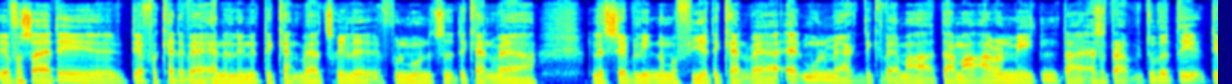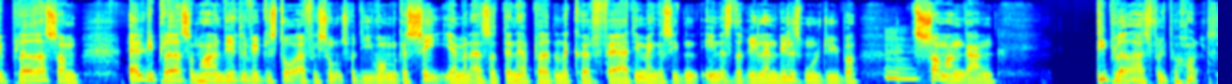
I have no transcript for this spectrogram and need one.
Derfor, så er det, derfor kan det være Anne Linnet, det kan være Trille Fuldmånetid, det kan være Led Zeppelin nummer 4, det kan være alt muligt mærkeligt, det kan være meget, der er meget Iron Maiden, der, er- altså der, du ved, det, det er plader, som, alle de plader, som har en virkelig, virkelig stor affektionsværdi, hvor man kan se, jamen altså, den her plade, den er kørt færdig, man kan se den inderste rille en lille smule dybere, Mm. så mange gange. De plader har jeg selvfølgelig beholdt.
